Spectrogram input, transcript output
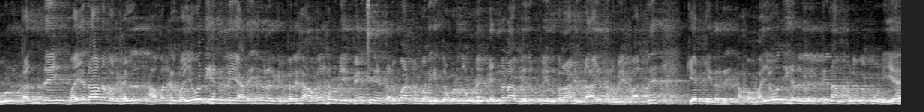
உன் தந்தை வயதானவர்கள் அவர்கள் வயோதிக நிலையை அடைந்ததற்கு பிறகு அவர்களுடைய பேச்சிலே தடுமாற்றம் வருகின்ற பொழுது உனக்கு என்னடா வெறுப்பு என்பதாக இந்த ஆயத்திறமை பார்த்து கேட்கிறது. அப்போ வயோதிகர்களுக்கு நாம் கொடுக்கக்கூடிய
